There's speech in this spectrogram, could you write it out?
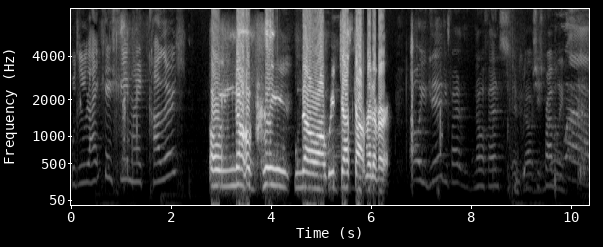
Would you like to see my colors? Oh no, please. No, we just got rid of her. Oh, you did? You find no offense. If, no, she's probably Wow,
